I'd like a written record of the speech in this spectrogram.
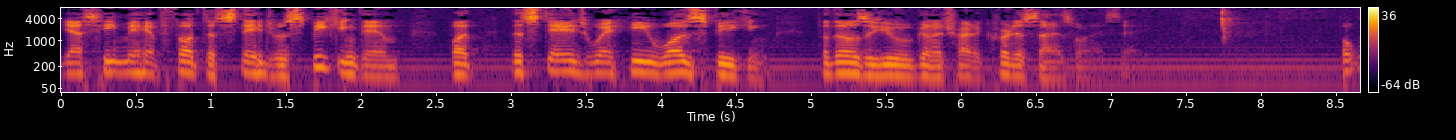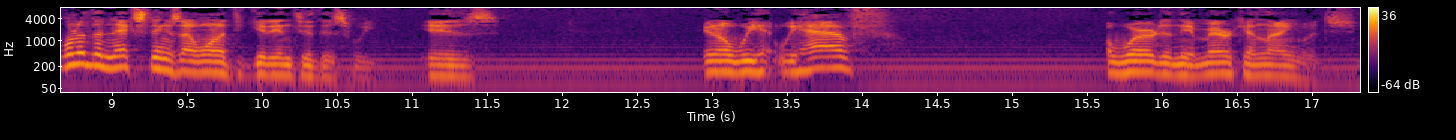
yes, he may have thought the stage was speaking to him, but the stage where he was speaking, for those of you who are going to try to criticize what I say. But one of the next things I wanted to get into this week is, you know, we, we have a word in the American language.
